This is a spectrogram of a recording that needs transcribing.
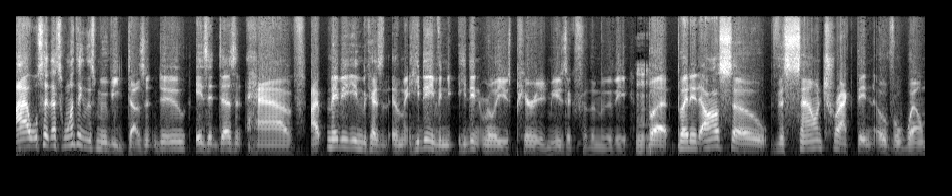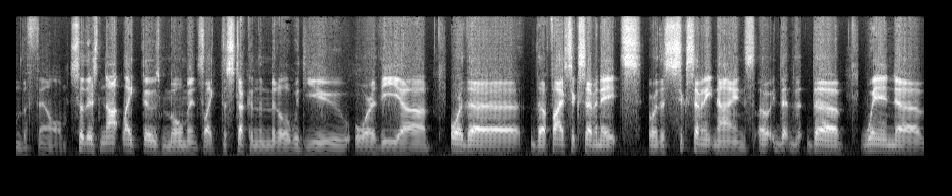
I will say that's one thing this movie doesn't do is it doesn't have I, maybe even because I mean, he didn't even he didn't really use period music for the movie, but but it also the soundtrack didn't overwhelm the film. So there's not like those moments like the stuck in the middle with you or the uh, or the the five six seven eights or the six seven eight nines. Oh, the, the, the when uh,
